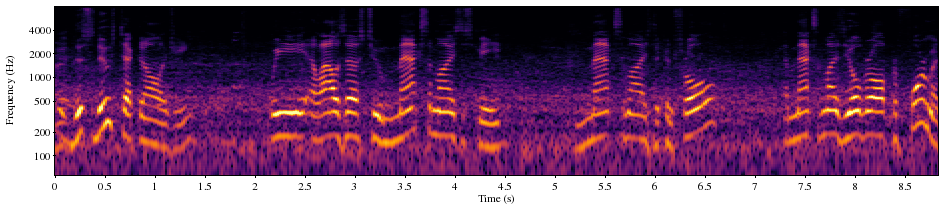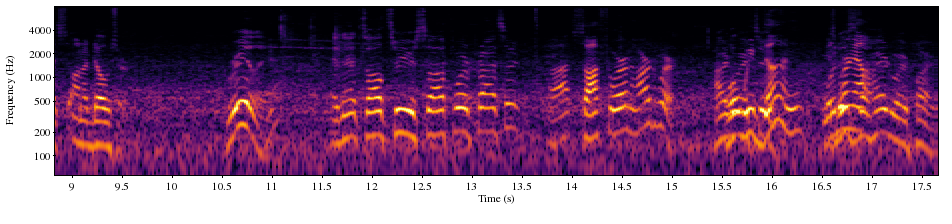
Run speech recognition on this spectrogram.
Right. this new technology, we allows us to maximize the speed, maximize the control, and maximize the overall performance on a dozer. Really? And that's all through your software process? Uh, software and hardware. Hardware what we've too. done is What we're is now the hardware part?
